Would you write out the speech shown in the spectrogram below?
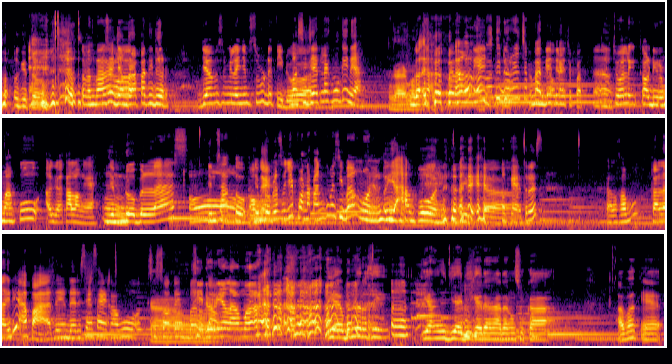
Oh gitu. Sementara jam berapa tidur? Jam 9 jam 10 udah tidur. Masih jet lag mungkin ya? Enggak emang. Enggak, Memang dia tidurnya cepat. Memang dia oke. tidur cepat. Kecuali kalau di rumahku agak kalong ya. Jam 12, Oh, jam 1. Jam oke. 12 aja ponakanku masih bangun. Oh ya ampun. Gitu. Oke, terus Kalau kamu? kalau ini apa? Ada yang dari saya, saya kamu sesuatu yang baru. Tidurnya lama. Iya bener sih. Yang jadi kadang-kadang suka apa kayak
